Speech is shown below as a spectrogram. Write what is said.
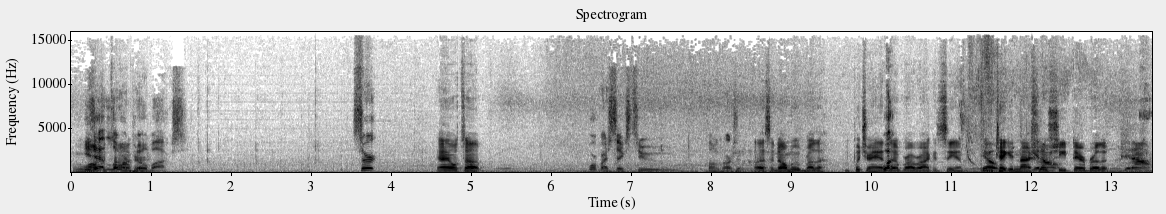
Can we He's at and lower pillbox. Sir, Yeah, what's up? four by six to Phone Clarkson. Listen, don't move, brother. You put your hands What? up right where I can see him. Yo, you take a nice little on. sheet there, brother. Get on.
